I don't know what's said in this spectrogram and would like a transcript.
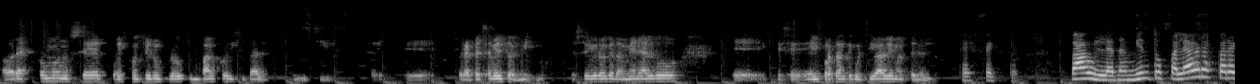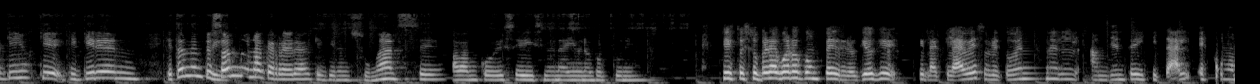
ahora es como, no sé, podéis construir un, un banco digital en Chile. Eh, pero el pensamiento es el mismo. Eso yo creo que también es algo eh, que es importante cultivarlo y mantenerlo. Perfecto. Paula, también tus palabras para aquellos que, quieren, que están empezando una carrera, que quieren sumarse a Banco de y si ven ahí una oportunidad. Sí, estoy súper de acuerdo con Pedro. Creo que, la clave, sobre todo en el ambiente digital, es como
